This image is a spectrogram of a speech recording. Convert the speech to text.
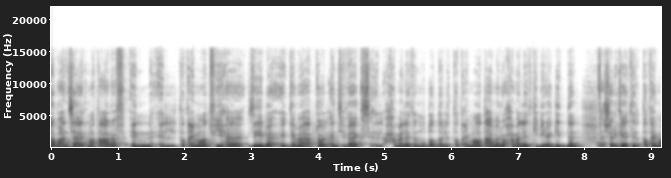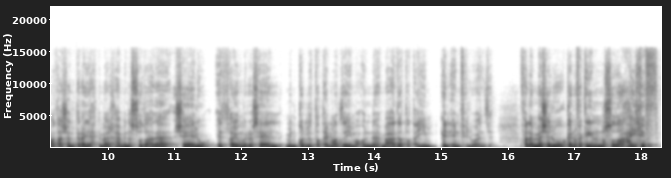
طبعا ساعة ما تعرف إن التطعيمات فيها زئبق الجماعة بتوع ال anti-vax الحملات المضادة للتطعيمات عملوا حملات كبيرة جدا. شركات التطعيمات عشان تريح دماغها من الصداع ده شالوا الـ thiomersal من كل التطعيمات زي ما قلنا ما عدا تطعيم الإنفلونزا. فلما شالوه كانوا فاكرين إن الصداع هيخف.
